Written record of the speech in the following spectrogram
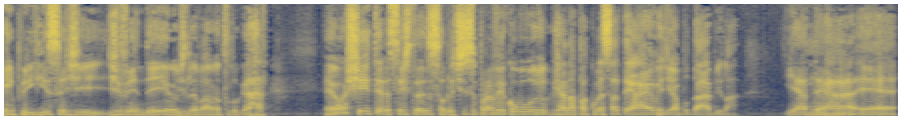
tem preguiça de, de vender ou de levar em outro lugar. Eu achei interessante trazer essa notícia para ver como já dá para começar a ter raiva de Abu Dhabi lá. E a terra, é,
